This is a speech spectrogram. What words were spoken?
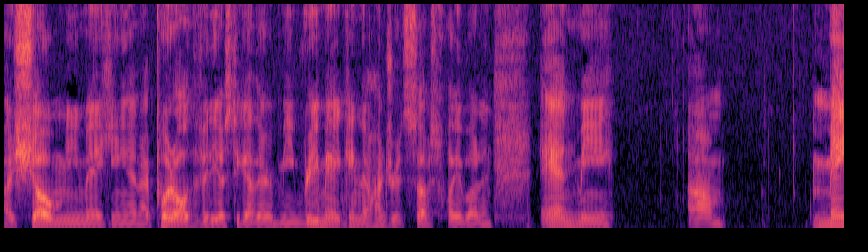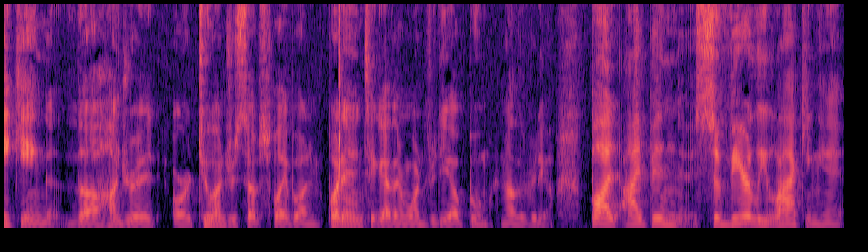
I show me making it. I put all the videos together, me remaking the 100 subs play button, and me um, making the 100 or 200 subs play button, put it together in one video, boom, another video. But I've been severely lacking it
